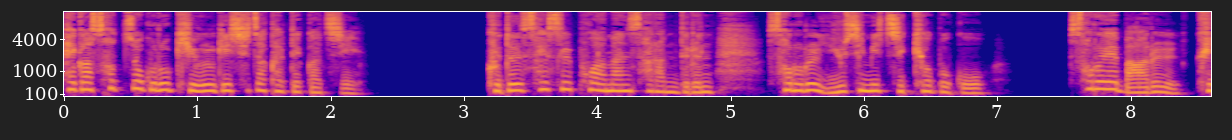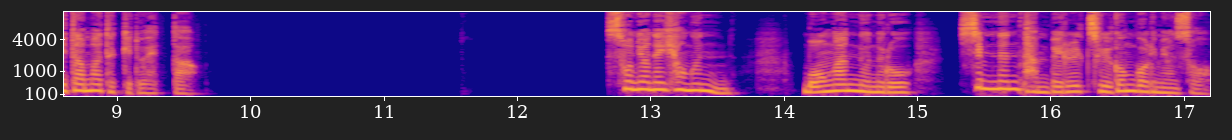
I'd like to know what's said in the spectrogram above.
해가 서쪽으로 기울기 시작할 때까지 그들 셋을 포함한 사람들은 서로를 유심히 지켜보고 서로의 말을 귀담아 듣기도 했다. 소년의 형은 멍한 눈으로 씹는 담배를 질겅거리면서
